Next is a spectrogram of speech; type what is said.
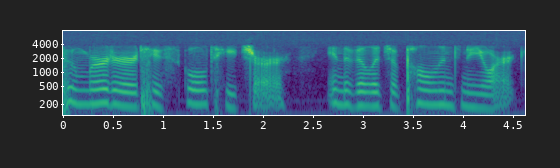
who murdered his school teacher in the village of Poland, New York.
